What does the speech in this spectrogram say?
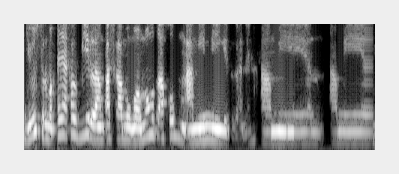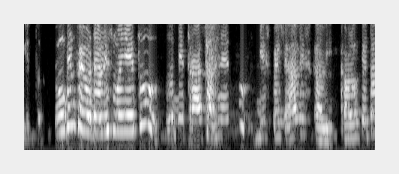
justru makanya aku bilang pas kamu ngomong tuh aku mengamini gitu kan ya. Amin, amin gitu. Mungkin feodalismenya itu lebih terasanya itu di spesialis kali. Kalau kita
